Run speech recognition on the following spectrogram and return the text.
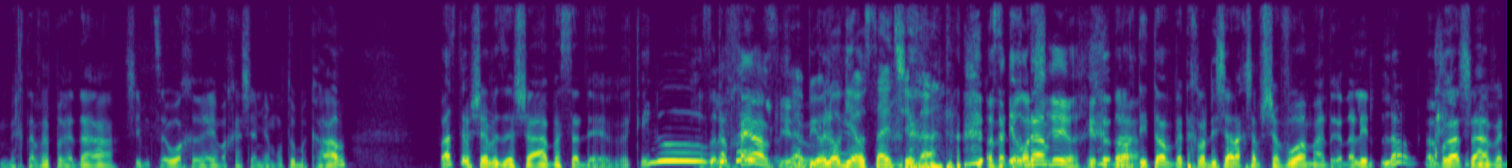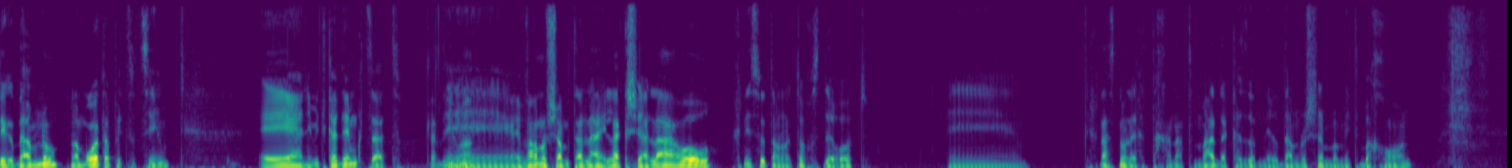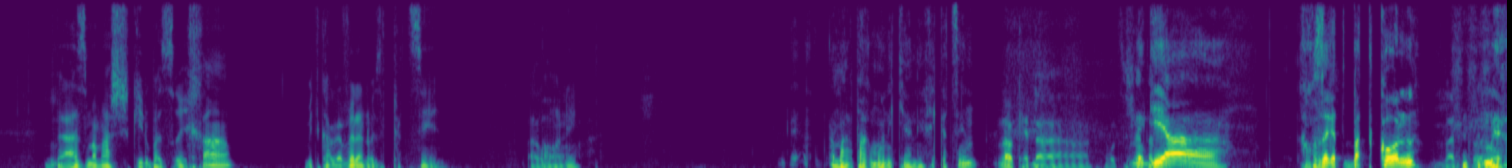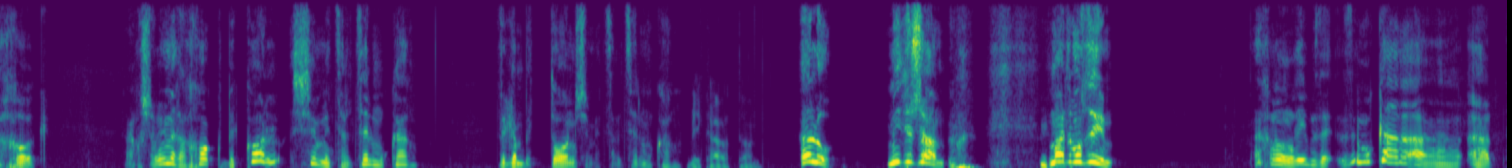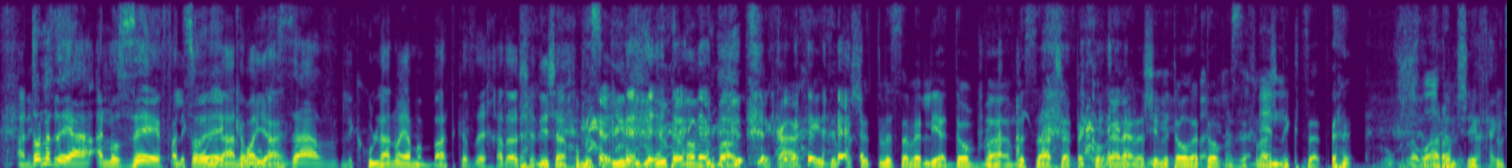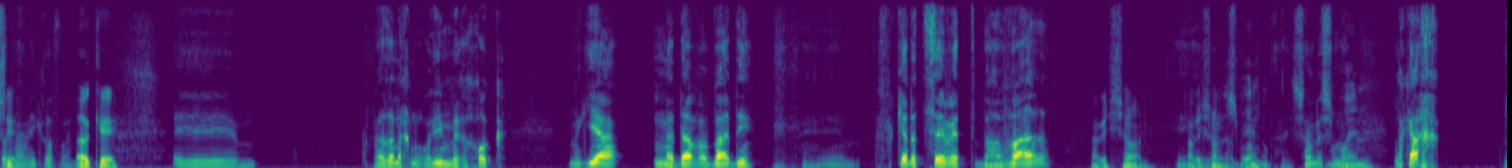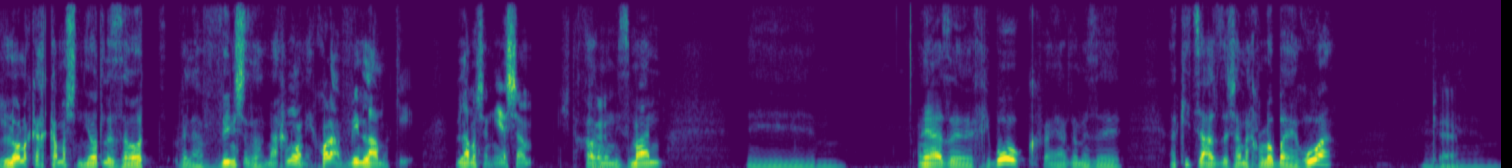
מכתבי פרידה שימצאו אחריהם אחרי שהם ימותו בקרב, ואז אתה יושב איזה שעה בשדה, וכאילו... חוזר להיות. חייל, כאילו. והביולוגיה עושה את שלה. אז נרדם. שריר, אחי, אתה יודע. אמרתי, טוב, בטח לא נשאר עכשיו שבוע מאדרנלין. לא, עברה שעה ונרדמנו, למרות הפיצוצים. אה, אני מתקדם קצת. קדימה. אה, העברנו שם את הלילה, כשעלה האור, הכניסו אותנו לתוך שדרות. אה, נכנסנו לתחנת מד"א כזאת, נרדמנו שם במטבחון. ואז ממש, כאילו, בזריחה, מתקרב אלינו איזה קצין, הרמוני. אמרת הרמוני כי אני הכי קצין. לא, כי אתה רוצה שאתה... מגיע, חוזרת בת קול תספר. בת קול. מרחוק. אנחנו שומעים מרחוק בקול שמצלצל מוכר, וגם בטון שמצלצל מוכר. בעיקר טון. הלו, מי זה שם? מה אתם עושים? אנחנו אומרים, זה, זה מוכר, הטון חושב- הזה, הנוזף, הצועק, לכולנו היה- המאוכזב. לכולנו היה מבט כזה, אחד על השני, שאנחנו מסייעים בדיוק על מה מדובר. סליחה אחי, זה פשוט מסמן לי אדום במסך שאתה קורא לאנשים בתור באתי הטוב, אז. החלשתי קצת. רוך לווארה. תמשיך, תמשיך. אוקיי. אמ, ואז אנחנו רואים מרחוק, מגיע נדב עבאדי, אמ, מפקד הצוות בעבר, הראשון, הראשון לשמו. רבנו, הראשון לשמו. לקח, לא לקח כמה שניות לזהות ולהבין שזה אנחנו, אני יכול להבין למה, כי למה שאני אהיה שם, השתחררנו כן. מזמן. אמ, היה איזה חיבוק, היה גם איזה עקיצה על זה שאנחנו לא באירוע. כן. אמ,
